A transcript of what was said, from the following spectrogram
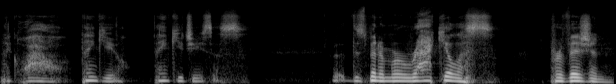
Like, wow, thank you. Thank you, Jesus. There's been a miraculous provision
